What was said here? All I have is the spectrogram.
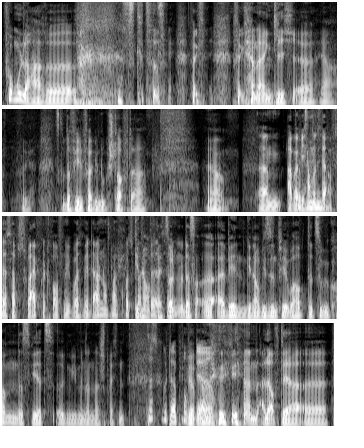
Formulare. es gibt das, man, kann eigentlich, äh, ja, es gibt auf jeden Fall genug Stoff da. Ja, Ähm, aber wir haben uns ja auf der Subscribe getroffen. Ich wollte mir da noch mal kurz genau, vielleicht sollten wir das äh, erwähnen. Genau, wie sind wir überhaupt dazu gekommen, dass wir jetzt irgendwie miteinander sprechen? Das ist ein guter Punkt, wir, ja. wir waren alle auf der äh,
